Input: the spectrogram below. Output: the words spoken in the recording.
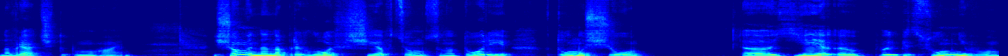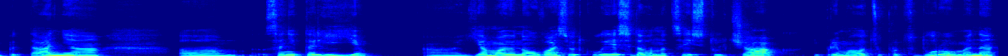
навряд чи допомагає. І що мене напрягло ще в цьому санаторії, в тому, що е, є е, під сумнівом питання санітарії. Я маю на увазі, от коли я сідала на цей стульчак і приймала цю процедуру, у мене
